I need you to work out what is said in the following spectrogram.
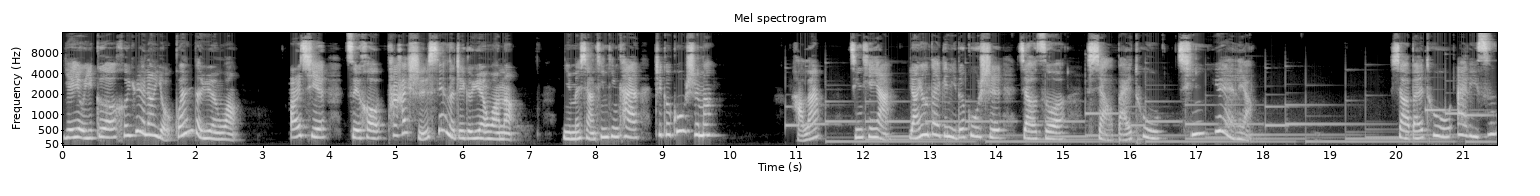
也有一个和月亮有关的愿望，而且最后它还实现了这个愿望呢。你们想听听看这个故事吗？好啦，今天呀，洋洋带给你的故事叫做《小白兔亲月亮》。小白兔爱丽丝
